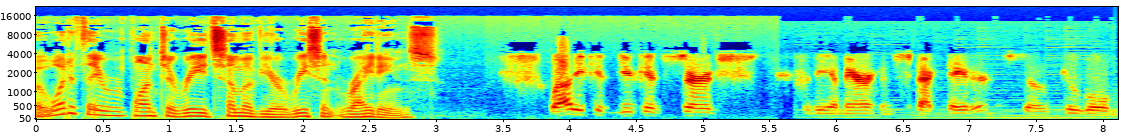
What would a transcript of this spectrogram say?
But what if they want to read some of your recent writings? Well, you could you could search for the American Spectator. So Google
